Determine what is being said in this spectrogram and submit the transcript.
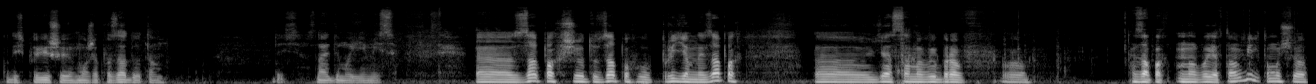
кудись повішую, може позаду там десь знайдемо її місце. Е, запах, що тут запаху, приємний запах. Е, я саме вибрав е, запах новий автомобіль, тому що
